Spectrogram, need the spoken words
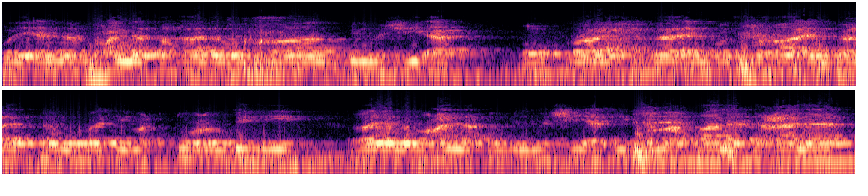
ولأنه علق هذا الغفران بالمشيئة وغفران الكبائر والصغائر بعد التوبة مقطوع به غير معلق بالمشيئة كما قال تعالى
